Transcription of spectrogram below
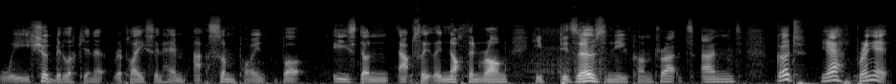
We should be looking at replacing him at some point, but he's done absolutely nothing wrong. He deserves a new contract, and good. Yeah, bring it.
